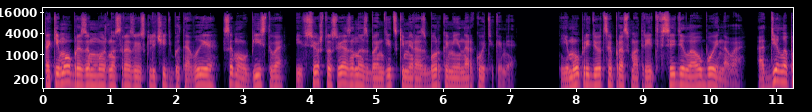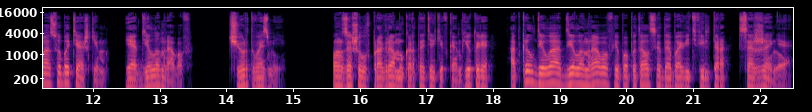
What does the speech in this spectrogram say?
Таким образом, можно сразу исключить бытовые, самоубийства и все, что связано с бандитскими разборками и наркотиками. Ему придется просмотреть все дела убойного, отдела по особо тяжким и отдела нравов. Черт возьми. Он зашел в программу картотеки в компьютере, открыл дела отдела нравов и попытался добавить фильтр «сожжение».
